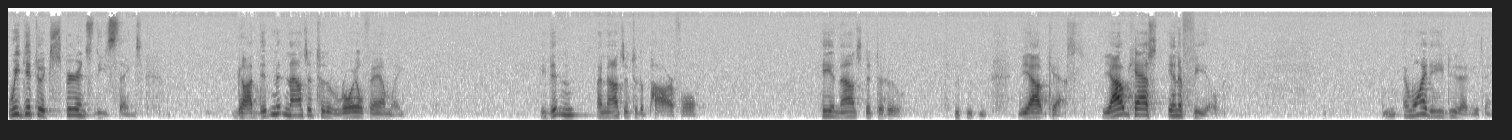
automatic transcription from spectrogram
We get to experience these things. God didn't announce it to the royal family. He didn't announce it to the powerful. He announced it to who? the outcasts. The outcast in a field. And why did he do that, you think?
